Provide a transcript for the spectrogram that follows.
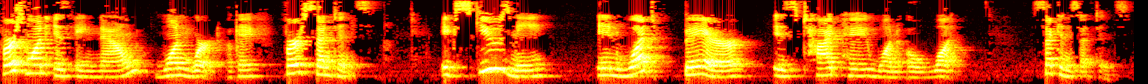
First one is a noun, one word. Okay. First sentence. Excuse me, in what bear is Taipei 101? Second sentence.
